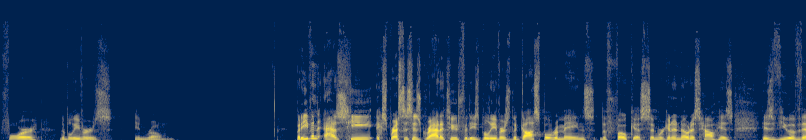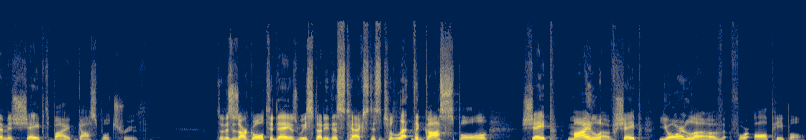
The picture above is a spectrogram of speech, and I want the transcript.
for the believers in Rome. But even as he expresses his gratitude for these believers, the gospel remains the focus. And we're going to notice how his, his view of them is shaped by gospel truth. So, this is our goal today as we study this text is to let the gospel shape my love, shape your love for all people.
